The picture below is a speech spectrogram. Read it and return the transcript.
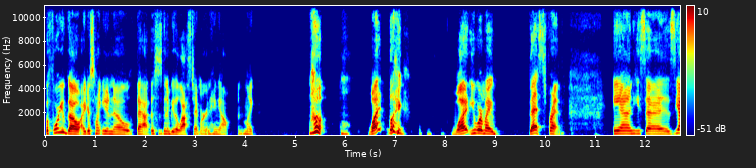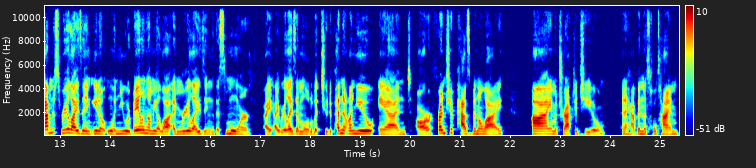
Before you go, I just want you to know that this is going to be the last time we're going to hang out. And I'm like, What? Like, what? You were my best friend. And he says, Yeah, I'm just realizing, you know, when you were bailing on me a lot, I'm realizing this more. I, I realize I'm a little bit too dependent on you, and our friendship has been a lie. I am attracted to you, and I have been this whole time.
